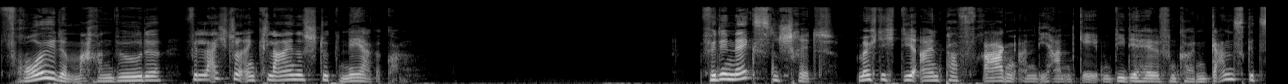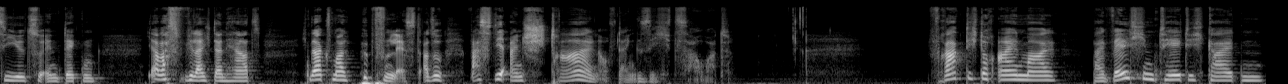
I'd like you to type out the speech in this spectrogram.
Freude machen würde, vielleicht schon ein kleines Stück näher gekommen. Für den nächsten Schritt möchte ich dir ein paar Fragen an die Hand geben, die dir helfen können, ganz gezielt zu entdecken, ja, was vielleicht dein Herz, ich sag's mal, hüpfen lässt, also was dir ein Strahlen auf dein Gesicht zaubert. Frag dich doch einmal, bei welchen Tätigkeiten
